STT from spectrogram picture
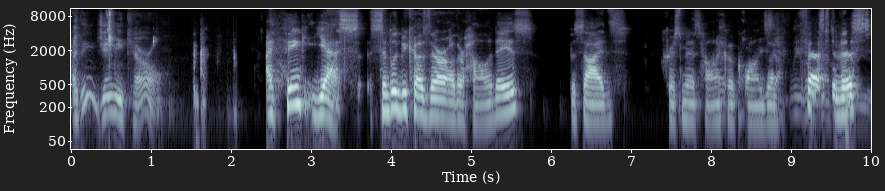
I think Jamie Carroll. I think yes, simply because there are other holidays besides Christmas, Hanukkah, Kwanzaa, exactly Festivus.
